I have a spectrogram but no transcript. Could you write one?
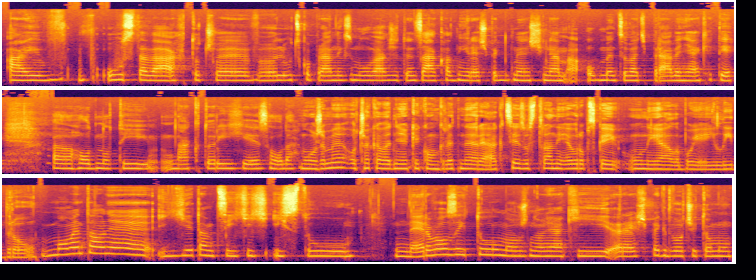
aj v, v ústavách, to, čo je v ľudskoprávnych zmluvách, že ten základný rešpekt k menšinám a obmedzovať práve nejaké tie uh, hodnoty, na ktorých je zhoda. Môžeme očakávať nejaké konkrétne reakcie zo strany Európskej únie alebo jej lídrov? Momentálne je tam cítiť istú nervozitu, možno nejaký rešpekt voči tomu,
